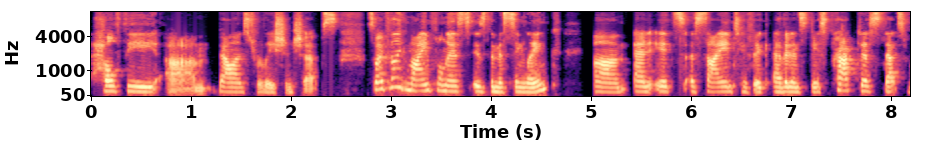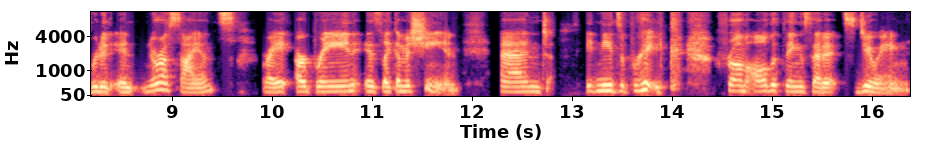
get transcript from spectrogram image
healthy, um, balanced relationships. So I feel like mindfulness is the missing link. Um, and it's a scientific evidence based practice that's rooted in neuroscience, right? Our brain is like a machine and it needs a break from all the things that it's doing.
